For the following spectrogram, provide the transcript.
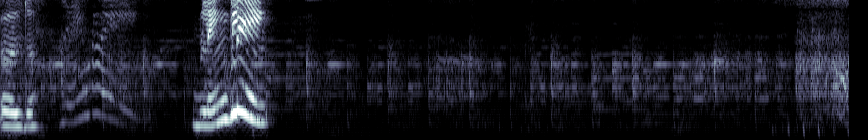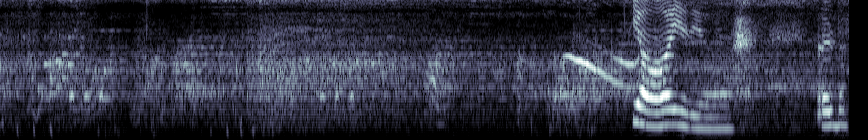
Öldü. Bling bling. Ya hayır ya. Öldüm.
